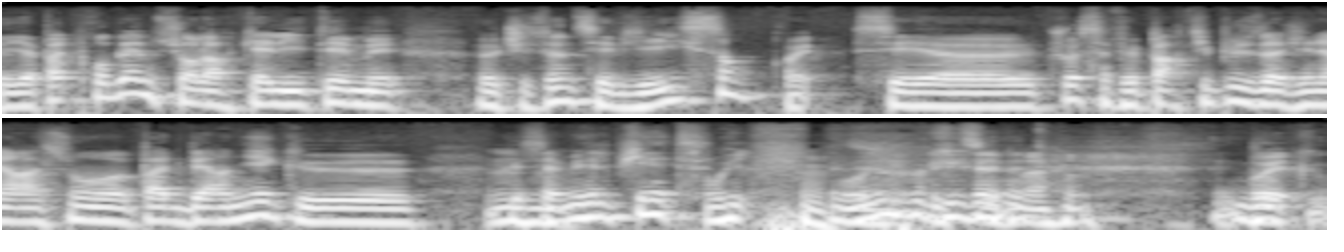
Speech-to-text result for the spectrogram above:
Il n'y a pas de problème sur leur qualité, mais Hutchinson, c'est vieillissant. Oui. C'est, euh, tu vois, ça fait partie plus de la génération euh, Pat Bernier que, que Mhm. Samuel Piet. Oui, oui. Donc, Oui.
